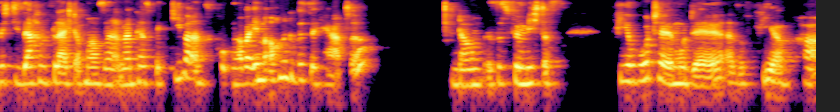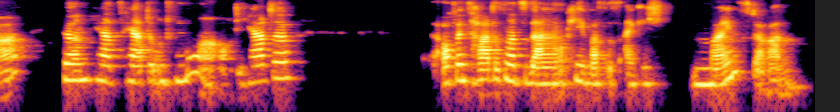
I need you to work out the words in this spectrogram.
sich die Sachen vielleicht auch mal aus einer anderen Perspektive anzugucken, aber eben auch eine gewisse Härte. Und darum ist es für mich das Vier-Hotel-Modell, also 4H, Hirn, Herz, Härte und Humor. Auch die Härte, auch wenn es hart ist, mal zu sagen, okay, was ist eigentlich meins daran?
